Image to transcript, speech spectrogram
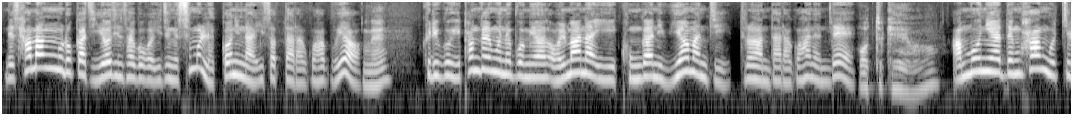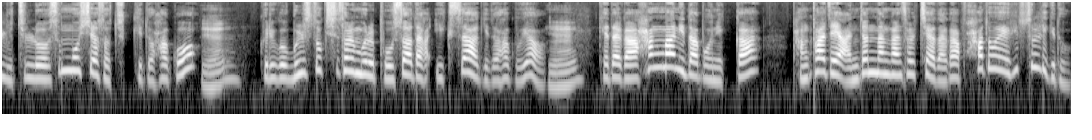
근데 사망으로까지 이어진 사고가 이 중에 24건이나 있었다라고 하고요. 네. 그리고 이 판결문을 보면 얼마나 이 공간이 위험한지 드러난다라고 하는데 어떻게 해요? 암모니아 등 화학 물질 유출로 숨 못 쉬어서 죽기도 하고 예. 그리고 물속 시설물을 보수하다가 익사하기도 하고요. 예. 게다가 항만이다 보니까 방파제 안전난간 설치하다가 파도에 휩쓸리기도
